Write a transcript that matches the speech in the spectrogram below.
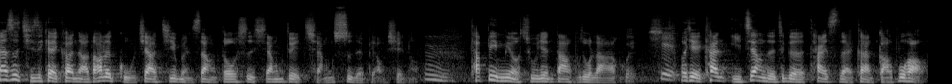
但是其实可以看到，它的股价基本上都是相对强势的表现哦。嗯，它并没有出现大幅度拉回。是，而且看以这样的这个态势来看，搞不好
